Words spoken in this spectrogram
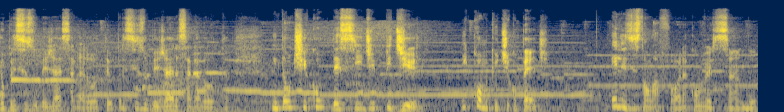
eu preciso beijar essa garota, eu preciso beijar essa garota. Então Tico decide pedir. E como que o Tico pede? Eles estão lá fora conversando,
